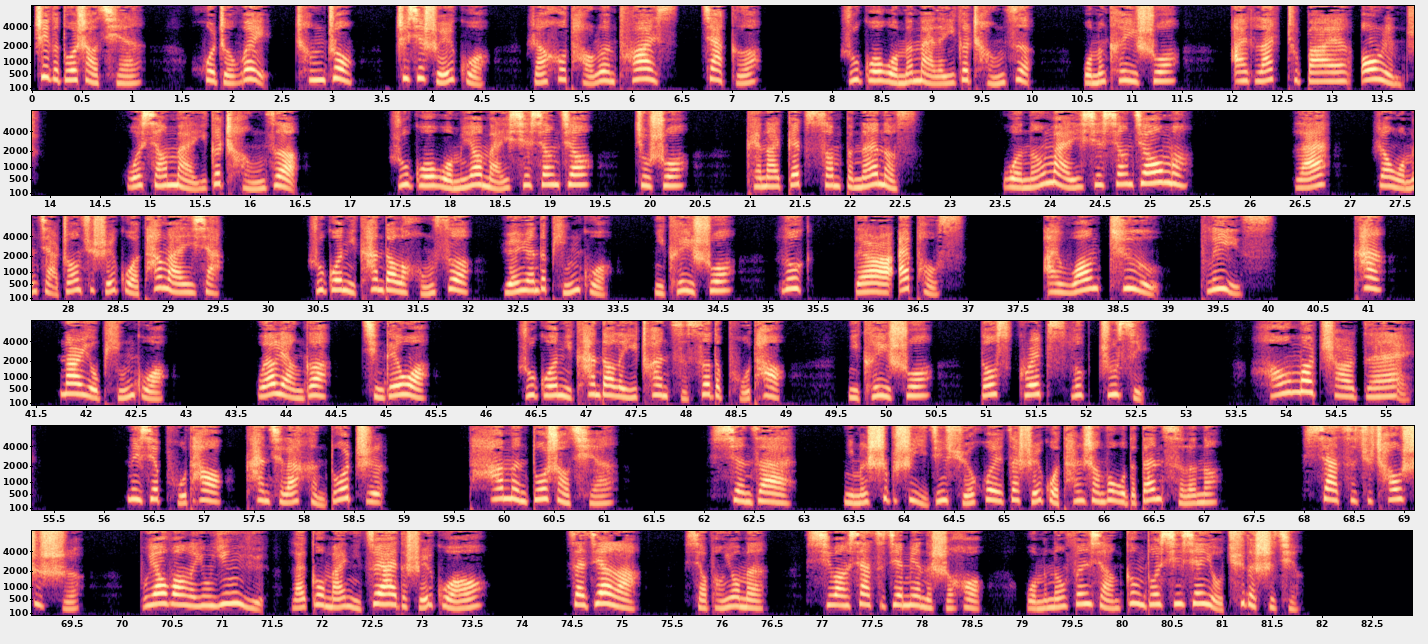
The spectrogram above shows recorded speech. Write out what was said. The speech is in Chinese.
这个多少钱？或者为称重这些水果。然后讨论 price 价格。如果我们买了一个橙子，我们可以说 I'd like to buy an orange。我想买一个橙子。如果我们要买一些香蕉，就说 Can I get some bananas？我能买一些香蕉吗？来，让我们假装去水果摊玩一下。如果你看到了红色圆圆的苹果，你可以说。Look, there are apples. I want two, please. 看，那儿有苹果，我要两个，请给我。如果你看到了一串紫色的葡萄，你可以说，Those grapes look juicy. How much are they? 那些葡萄看起来很多汁，它们多少钱？现在。你们是不是已经学会在水果摊上购物的单词了呢？下次去超市时，不要忘了用英语来购买你最爱的水果哦。再见了，小朋友们！希望下次见面的时候，我们能分享更多新鲜有趣的事情。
